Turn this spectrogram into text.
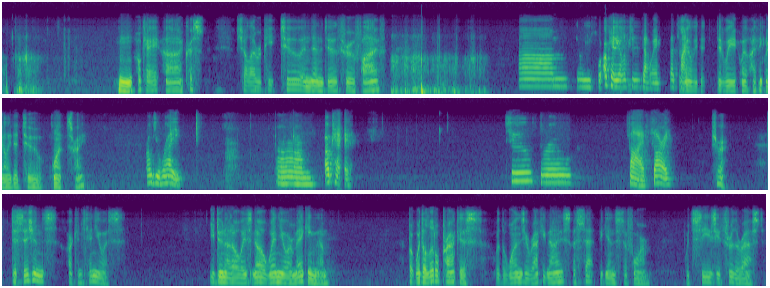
Hmm, okay, uh, Chris, shall I repeat two and then do through five? Um, three, four. Okay, yeah, let's do it that way. That's fine. We only did, did we? Well, I think we only did two once, right? Oh, you're right. Um, okay. Two through five. Sorry. Sure. Decisions are continuous. You do not always know when you are making them, but with a little practice with the ones you recognize, a set begins to form, which sees you through the rest.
